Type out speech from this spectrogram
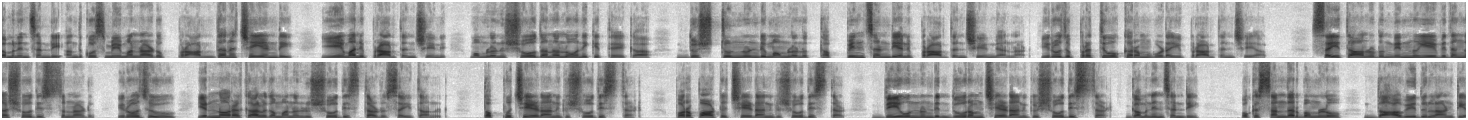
గమనించండి. అందుకోసం ఏమన్నాడు? ప్రార్థన చేయండి. ఏమని ప్రార్థన చేయండి? మమ్మలను శోధనలోనికి తేక దుష్టుల నుండి మమ్మలను తప్పించండి అని ప్రార్థన చేయండి అన్నాడు. ఈరోజు ప్రతి ఒక్కరం కూడా ఈ ప్రార్థన చేయాలి. సైతానుడు నిన్ను ఏ విధంగా శోధిస్తున్నాడు? ఈరోజు ఎన్నో రకాలుగా మనల్ని శోధిస్తాడు సైతానుడు. తప్పు చేయడానికి శోధిస్తాడు. పొరపాటు చేయడానికి శోధిస్తాడు. దేవుని నుండి దూరం చేయడానికి శోధిస్తాడు. గమనించండి ఒక సందర్భంలో దావీదు లాంటి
